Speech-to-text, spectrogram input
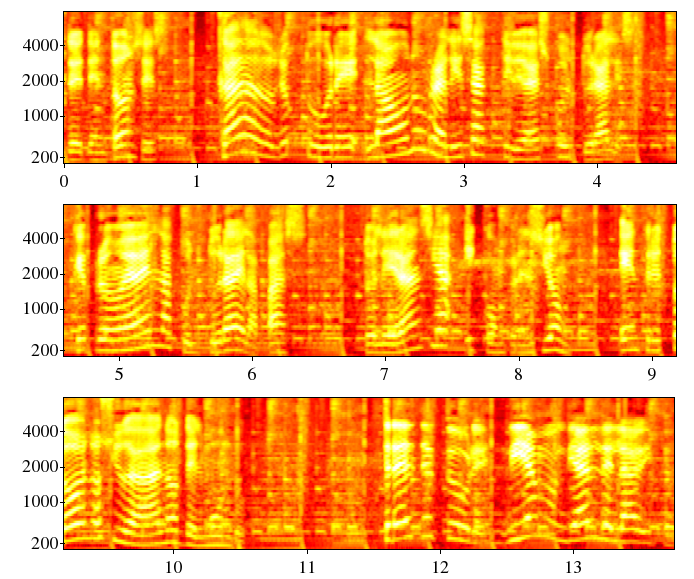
desde entonces, cada 2 de octubre, la ONU realiza actividades culturales que promueven la cultura de la paz, tolerancia y comprensión entre todos los ciudadanos del mundo. 3 de octubre, Día Mundial del Hábitat.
